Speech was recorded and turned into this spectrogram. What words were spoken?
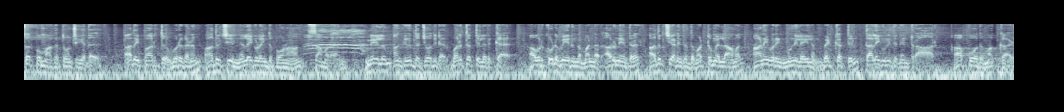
சொற்பமாக தோன்றியது. அதை பார்த்து ஒரு கணம் அதிர்ச்சியில் நிலைகுலைந்து போனான் சமரன். மேலும் அங்கிருந்த ஜோதிடர் வருத்தத்தில் இருக்க அவர் கூடவே இருந்த மன்னர் அருணேந்திரர் அதிர்ச்சி அடைந்தது மட்டுமில்லாமல் அனைவரின் முன்னிலையிலும் வெட்கத்தில் தலைகுனிந்து நின்றார். அப்போது மக்கள்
